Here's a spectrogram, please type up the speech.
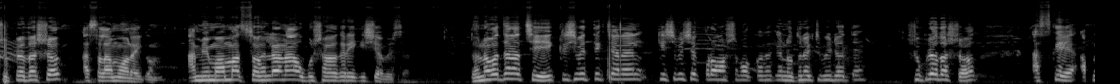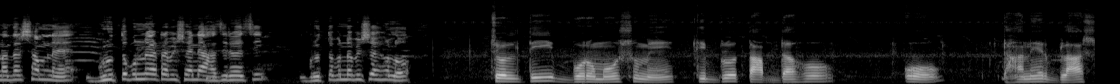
সুপ্রিয় দর্শক, আসসালামু আলাইকুম। আমি মোহাম্মদ সোহেলানা, উপসহকারী কৃষি অফিসার। ধন্যবাদ জানাচ্ছি কৃষিভিত্তিক চ্যানেল কৃষি বিষয়ক পরামর্শ পক্ষ থেকে নতুন একটি ভিডিওতে। সুপ্রিয় দর্শক, আজকে আপনাদের সামনে গুরুত্বপূর্ণ একটা বিষয় নিয়ে হাজির হয়েছি। গুরুত্বপূর্ণ বিষয় হলো, চলতি বড় মৌসুমে তীব্র তাপদাহ ও ধানের ব্লাস্ট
